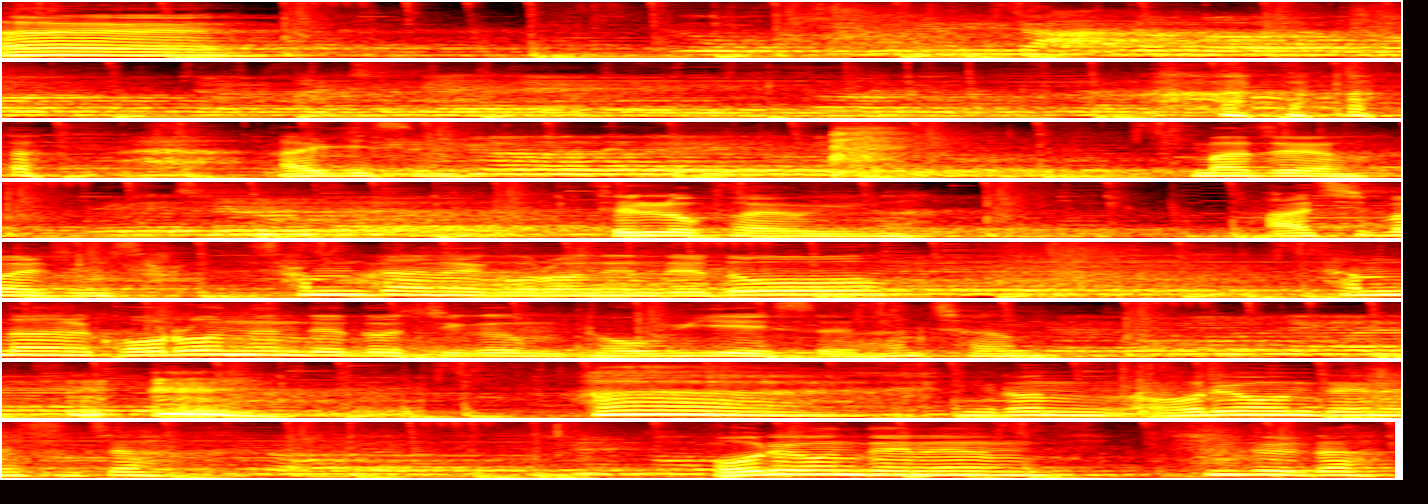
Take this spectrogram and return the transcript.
예. 알겠습니다. 맞아요. 제일 높아요 여기가. 아시발 지금 3 단을 걸었는데도 3단을 걸었는데도 지금 더 위에 있어요 한참. 아 이런 어려운 데는 진짜 어려운 데는 힘들다.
